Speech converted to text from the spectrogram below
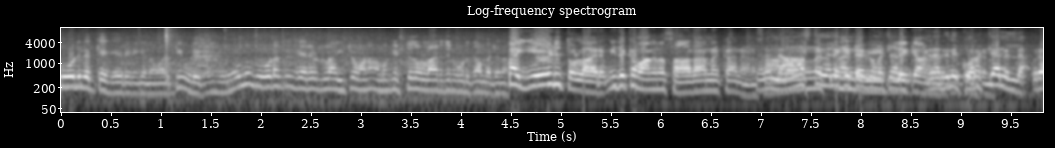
ബോർഡിലൊക്കെ കയറിയിരിക്കുന്ന അടിപൊളി. മൂന്ന് ബോർഡൊക്കെ കയറിയിട്ടുള്ള ഐറ്റമാണ് നമുക്ക് എട്ട് തൊള്ളായിരത്തിന് കൊടുക്കാൻ പറ്റുന്നത്. ഏഴ് തൊള്ളായിരം. ഇതൊക്കെ വാങ്ങുന്ന സാധാരണക്കാരാണ് ഒരു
